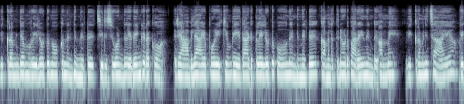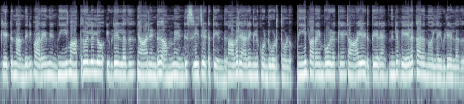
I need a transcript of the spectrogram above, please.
വിക്രമിന്റെ മുറിയിലോട്ട് നോക്കുന്നുണ്ട്. എന്നിട്ട് ചിരിച്ചുകൊണ്ട് വേദയും കിടക്കുക രാവിലെ ആയപ്പോഴേക്കും വേദ അടുക്കളയിലോട്ട് പോകുന്നുണ്ട്. എന്നിട്ട് കമലത്തിനോട് പറയുന്നുണ്ട് അമ്മേ വിക്രമിന് ചായ? ഇത് കേട്ട് നന്ദിനി പറയുന്നുണ്ട് നീ മാത്രമല്ലല്ലോ ഇവിടെ ഉള്ളത്. ഞാനുണ്ട് അമ്മയുണ്ട് ശ്രീചേട്ടത്തിയുണ്ട്. അവരാരെങ്കിലും കൊണ്ടു കൊടുത്തോളും. നീ പറയുമ്പോഴൊക്കെ ചായ എടുത്തു തരാൻ നിന്റെ വേലക്കാരൊന്നുമല്ല ഇവിടെ ഉള്ളത്.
